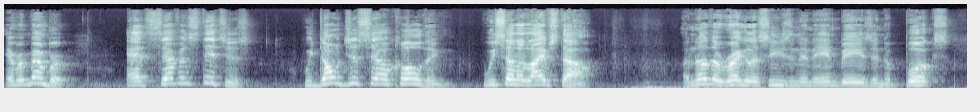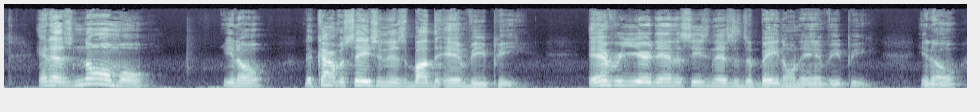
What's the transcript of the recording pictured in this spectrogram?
And remember, at 7 Stitches, we don't just sell clothing, we sell a lifestyle. Another regular season in the NBA is in the books, and as normal, you know, the conversation is about the MVP. Every year at the end of the season, there's a debate on the MVP. You know,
